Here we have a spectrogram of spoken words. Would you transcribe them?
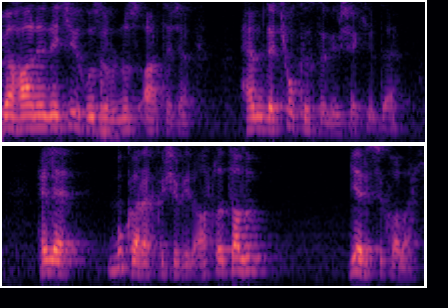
ve hanedeki huzurunuz artacak. Hem de çok hızlı bir şekilde. Hele bu kara kışı bir atlatalım. Gerisi kolay.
